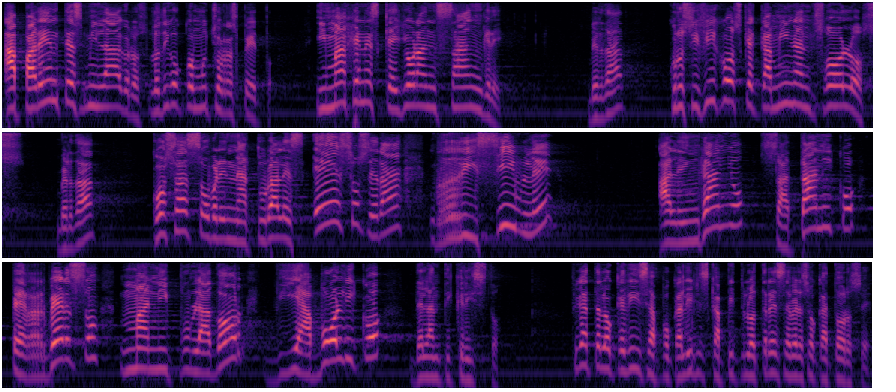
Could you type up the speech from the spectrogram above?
aparentes milagros, lo digo con mucho respeto, imágenes que lloran sangre, ¿verdad? Crucifijos que caminan solos, ¿verdad? Cosas sobrenaturales. Eso será risible al engaño satánico, perverso, manipulador, diabólico del anticristo. Fíjate lo que dice Apocalipsis capítulo 13, verso 14.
